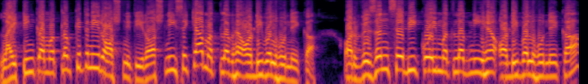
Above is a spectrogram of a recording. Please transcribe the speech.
लाइटिंग का मतलब कितनी रोशनी थी? रोशनी से क्या मतलब है ऑडिबल होने का? और विजन से भी कोई मतलब नहीं है ऑडिबल होने का।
